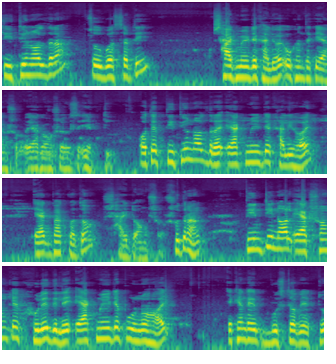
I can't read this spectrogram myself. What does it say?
তৃতীয় নল দ্বারা চৌবাচ্চাটি ষাট মিনিটে খালি হয়, ওখান থেকে অংশ এক অংশ হচ্ছে একটি। অতএব তৃতীয় নল দ্বারা এক মিনিটে খালি হয়, এক ভাগ কত? ষাট অংশ। সুতরাং তিনটি নল একসঙ্গে খুলে দিলে এক মিনিটে পূর্ণ হয়। এখানে বুঝতে হবে একটু।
